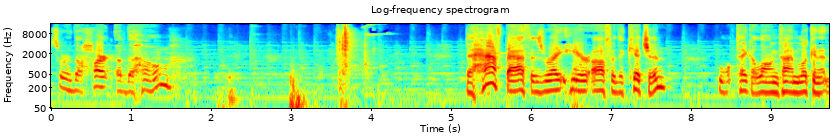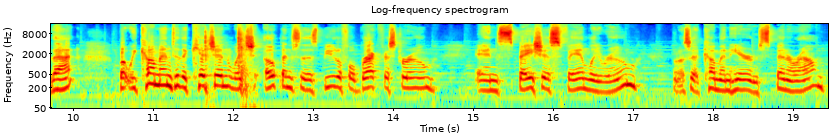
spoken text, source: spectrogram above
sort of the heart of the home. The half bath is right here off of the kitchen. Won't take a long time looking at that. But we come into the kitchen, which opens to this beautiful breakfast room and spacious family room. I'm just gonna come in here and spin around.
